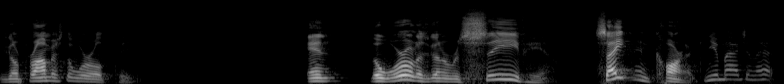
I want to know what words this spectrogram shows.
He's going to promise the world peace. And the world is going to receive him. Satan incarnate. Can you imagine that?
